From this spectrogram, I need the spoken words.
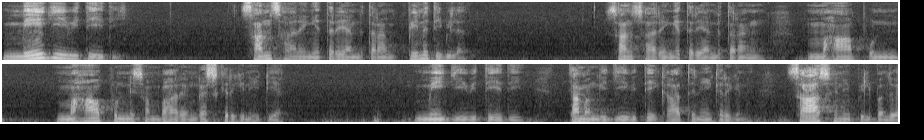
මේ ජීවිතයේදී සංසාරයෙන් එතර යන්න තරම් පින තිබිලත් සංසාරයෙන් එතර යන්න තරම් මහා පුණ්‍ය මහා පුණ්‍ය සම්භාරයෙන් රැස් කරගෙන හිටියා. මේ ජීවිතයේදී තමන්ගේ ජීවිතේ ඝාතනය කරගෙන ශාසනය පිළිබඳව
